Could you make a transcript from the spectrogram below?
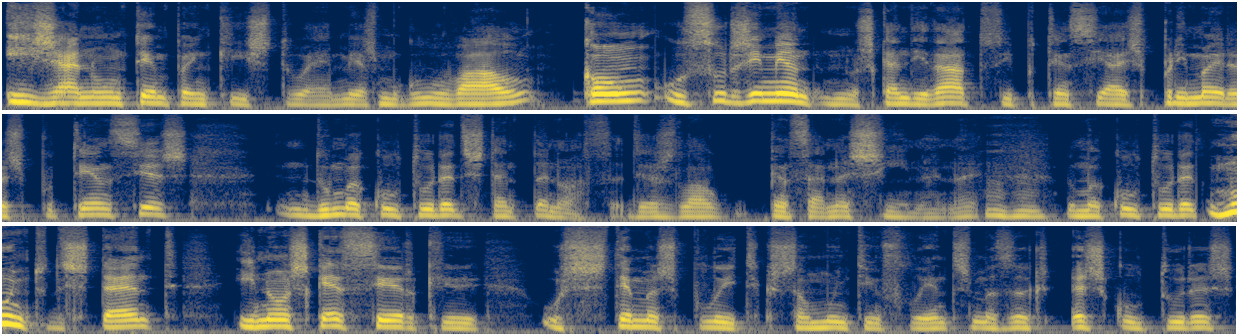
e já num tempo em que isto é mesmo global, com o surgimento nos candidatos e potenciais primeiras potências de uma cultura distante da nossa. Desde logo pensar na China, não é? Uhum. de uma cultura muito distante e não esquecer que os sistemas políticos são muito influentes, mas as, as culturas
